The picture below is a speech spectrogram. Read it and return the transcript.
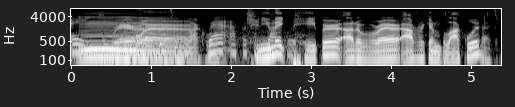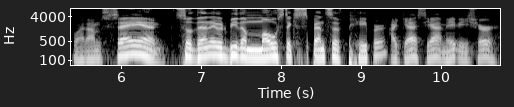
eight mm, Rare Where- African blackwood. rare African Can you make paper out of rare African blackwood? That's what I'm saying. So then it would be the most expensive paper. I guess. Yeah. Maybe. Sure.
